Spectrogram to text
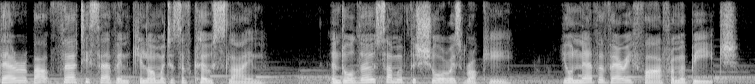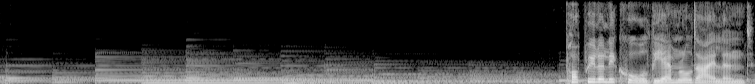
There are about 37 kilometres of coastline, and although some of the shore is rocky, you're never very far from a beach. Popularly called the Emerald Island,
